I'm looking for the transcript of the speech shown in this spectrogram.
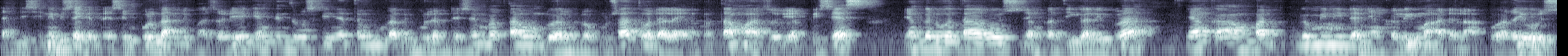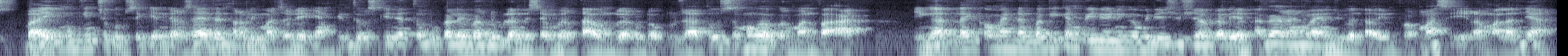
Dan di sini bisa kita simpulkan lima zodiak yang pintu rezekinya terbuka di bulan Desember tahun 2021 adalah yang pertama zodiak Pisces, yang kedua Taurus, yang ketiga Libra, yang keempat Gemini dan yang kelima adalah Aquarius. Baik, mungkin cukup sekian dari saya tentang lima zodiak yang pintu rezekinya terbuka lebar di bulan Desember tahun 2021. Semoga bermanfaat. Ingat like, komen, dan bagikan video ini ke media sosial kalian agar yang lain juga tahu informasi ramalannya.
